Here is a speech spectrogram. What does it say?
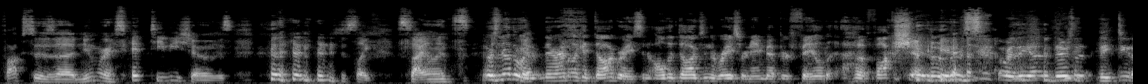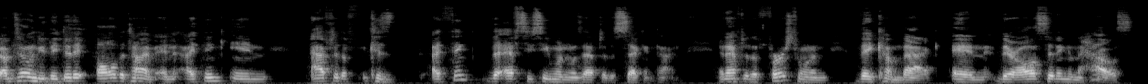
Fox's uh, numerous hit TV shows. just like silence. There was another one. They're in like a dog race, and all the dogs in the race are named after failed uh, Fox shows. or the uh, there's a they dude. I'm telling you, they did it all the time. And I think in after the because I think the FCC one was after the second time, and after the first one they come back and they're all sitting in the house.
